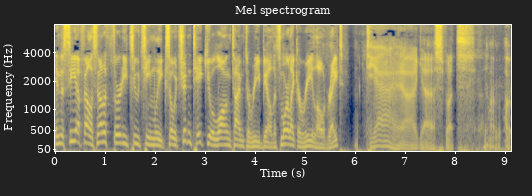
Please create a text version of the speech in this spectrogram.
in the CFL, it's not a 32 team league, so it shouldn't take you a long time to rebuild. It's more like a reload, right? Yeah, I guess, but uh,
